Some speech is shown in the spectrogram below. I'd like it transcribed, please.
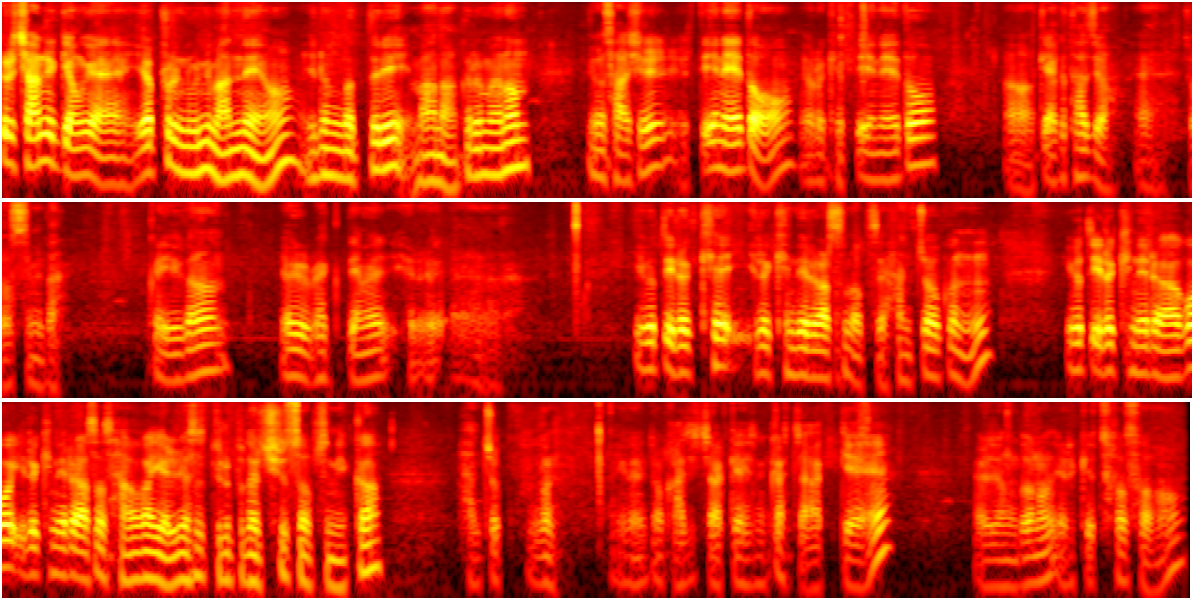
그렇지 않을 경우에 옆으로 눈이 많네요. 이런 것들이 많아. 그러면은 이거 사실 떼내도 이렇게 떼내도 어, 깨끗하죠. 예, 좋습니다. 그 이거는 여기를 뵙기 때문에 어, 이것도 이렇게 이렇게 내려갈 수는 없어요. 한쪽은 이것도 이렇게 내려가고 이렇게 내려가서 사고가 열려서 뒤로 부딪힐 수 없으니까 한쪽 부분 이걸 좀 가지 작게 하니까 작게 이 정도는 이렇게 쳐서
